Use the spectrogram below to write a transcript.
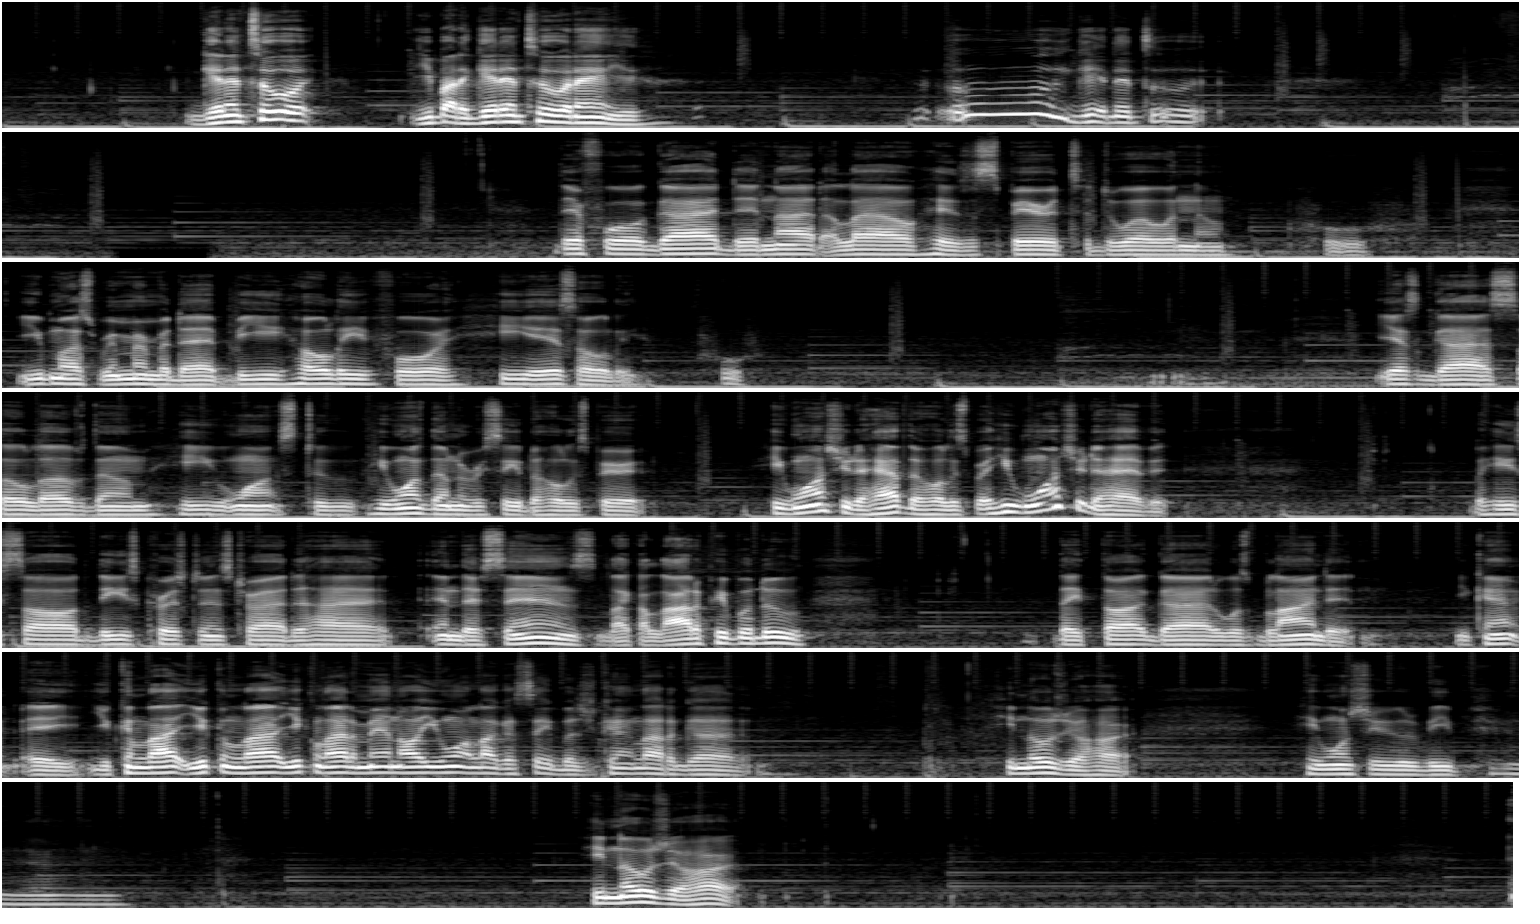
Get into it. You about to get into it, ain't you? Ooh, getting into it. Therefore, God did not allow his spirit to dwell in them. Ooh. You must remember that be holy, for he is holy. Yes, God so loves them. He wants to he wants them to receive the Holy Spirit. He wants you to have the Holy Spirit. He wants you to have it. But he saw these Christians try to hide in their sins like a lot of people do. They thought God was blinded. You can't hey, you can lie, you can lie, you can lie to man all you want, like I say, but you can't lie to God. He knows your heart. He wants you to be He knows your heart.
